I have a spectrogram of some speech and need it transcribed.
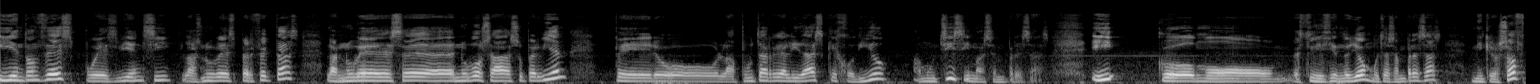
Y entonces, pues bien, sí, las nubes perfectas, las nubes eh, nubosas súper bien, pero la puta realidad es que jodió a muchísimas empresas. Y como estoy diciendo yo, muchas empresas, Microsoft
